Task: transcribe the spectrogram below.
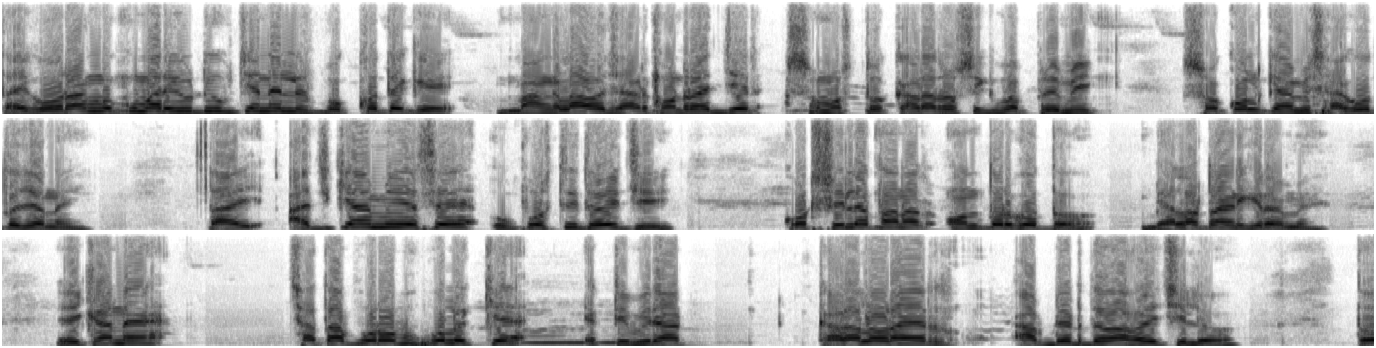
তাই গৌরাঙ্গ কুমার ইউটিউব চ্যানেলের পক্ষ থেকে বাংলা ও ঝাড়খণ্ড রাজ্যের সমস্ত কারারসিক বা প্রেমিক সকলকে আমি স্বাগত জানাই। তাই আজকে আমি এসে উপস্থিত হয়েছি কটশিলা থানার অন্তর্গত ভেলাটাঁড়ি গ্রামে। এইখানে ছাতা পরব উপলক্ষে একটি বিরাট কাড়া লড়াইয়ের আপডেট দেওয়া হয়েছিল। তো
